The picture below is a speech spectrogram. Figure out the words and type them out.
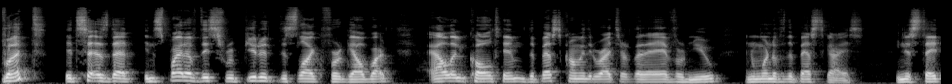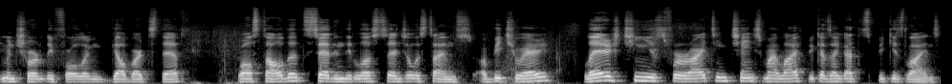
but it says that in spite of this reputed dislike for Gelbart, Allen called him the best comedy writer that I ever knew and one of the best guys. In a statement shortly following Gelbart's death, whilst Alda said in the Los Angeles Times obituary, Larry's genius for writing changed my life because I got to speak his lines.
